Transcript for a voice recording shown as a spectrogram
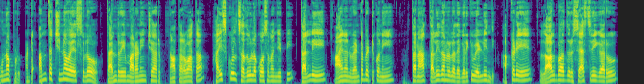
ఉన్నప్పుడు అంటే అంత చిన్న వయస్సులో తండ్రి మరణించారు. ఆ తర్వాత హై స్కూల్ చదువుల కోసమని చెప్పి తల్లి ఆయనను వెంటబెట్టుకుని తన తల్లిదండ్రుల దగ్గరికి వెళ్ళింది. అక్కడే లాల్ బహదూర్ శాస్త్రి గారు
